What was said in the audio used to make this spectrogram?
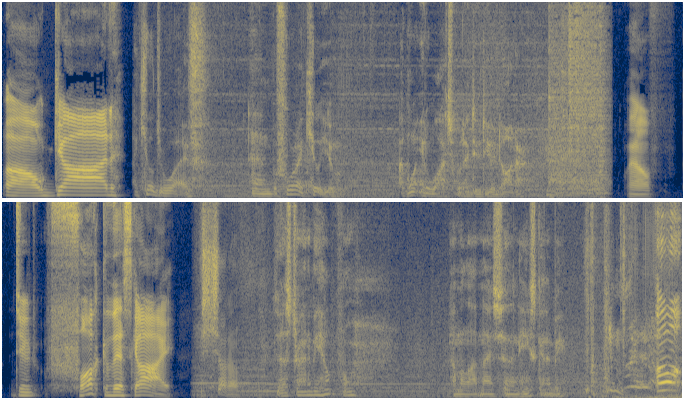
Oh, God. I killed your wife. And before I kill you, I want you to watch what I do to your daughter. Well, dude, fuck this guy. Shut up. Just trying to be helpful. I'm a lot nicer than he's gonna be. Oh!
